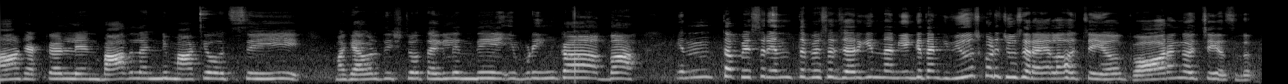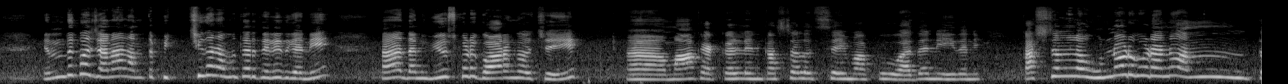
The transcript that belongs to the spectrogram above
మాకు ఎక్కడ లేని బాధలన్నీ మాకే వచ్చాయి మాకు ఎవరిది ఇష్టం తగిలింది. ఇప్పుడు ఇంకా అబ్బా ఎంత పెసరు ఎంత పెసరు జరిగింది దానికి. ఇంకా దానికి వ్యూస్ కూడా చూసారా ఎలా వచ్చాయో? ఘోరంగా వచ్చాయి అసలు. ఎందుకో జనాలు అంత పిచ్చిగా నమ్ముతారో తెలియదు కానీ దాని వ్యూస్ కూడా ఘోరంగా వచ్చాయి. మాకు ఎక్కడ లేని కష్టాలు వచ్చాయి మాకు అదని ఇదని. కష్టంలో ఉన్నోడు కూడాను అంత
